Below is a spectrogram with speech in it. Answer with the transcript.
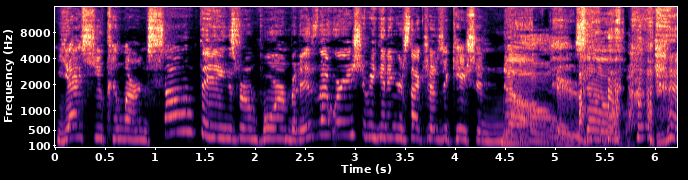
yes, you can learn some things from porn, but is that where you should be getting your sex education? No. no. So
